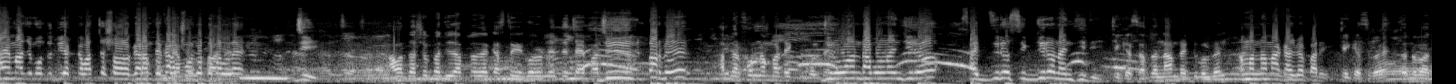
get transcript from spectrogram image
আহে মাঝে মধ্যে দুই একটা বাচ্চা সহ গ্রাম থেকে কালেকশন করতে পারলে। জি। আচ্ছা, আচ্ছা। আমার দর্শকরা যদি আপনাদের কাছ থেকে গরু নিতে চায় পারবে? জি পারবে? আপনার ফোন নাম্বারটা একটু বলবেন। Zero one double nine zero five zero six zero nine three. ঠিক আছে আপনার নামটা একটু বলবেন? আমার নাম আকাশ ব্যাপারে। ঠিক আছে ভাই ধন্যবাদ।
